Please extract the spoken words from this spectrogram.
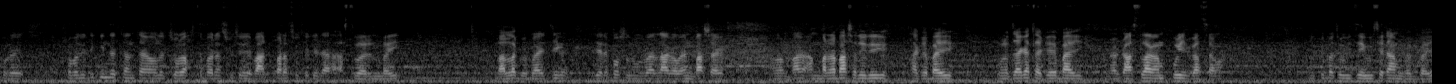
ফুলে। সবাই যদি কিনতে চান তাহলে চলে আসতে পারেন সুইচে বাটপাড়া সুইচে আসতে পারেন ভাই। ভালো লাগবে ভাই যে যেটা পছন্দ লাগাবেন বাসায়। আমার বাসা যদি থাকে ভাই কোনো জায়গা থাকে, ভাই, গাছ লাগাম গাছ আমার দেখতে পাচ্ছেন ওই যে, ওই সাইড আম গাছ, ভাই।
